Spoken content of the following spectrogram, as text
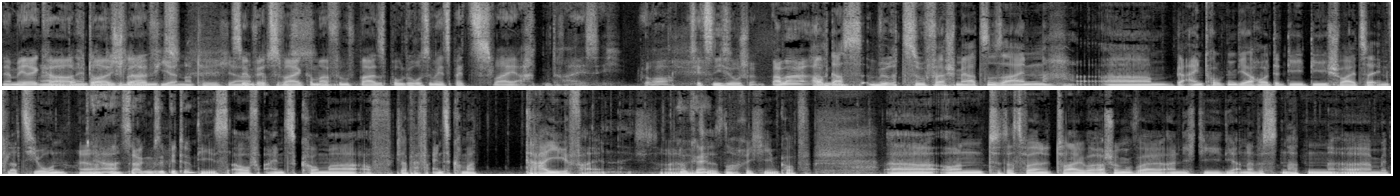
in Amerika Ja, und in Deutschland vier ja. sind wir Das ist- 2,5 Basispunkte hoch, sind wir jetzt bei 2,38. Ja, ist jetzt nicht so schlimm. Aber Auch ähm, das wird zu verschmerzen sein. Ähm, beeindruckend ja heute die, die Schweizer Inflation. Ja. ja, sagen Sie bitte. Die ist auf 1, auf, ich glaube auf 1,3 gefallen. Ich äh, Okay. okay. jetzt noch richtig im Kopf. Äh, und das war eine totale Überraschung, weil eigentlich die, die Analysten hatten äh, mit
